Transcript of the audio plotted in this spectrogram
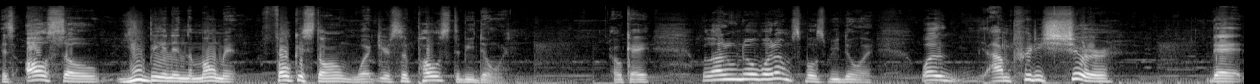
it's also you being in the moment, focused on what you're supposed to be doing. Okay? Well, I don't know what I'm supposed to be doing. Well, I'm pretty sure that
